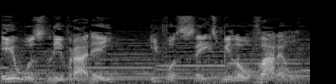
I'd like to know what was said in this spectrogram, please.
eu os livrarei e vocês me louvarão.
